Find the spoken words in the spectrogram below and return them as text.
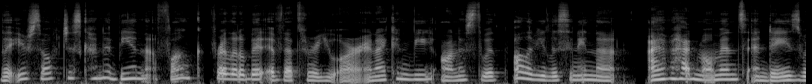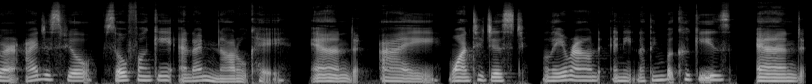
let yourself just kind of be in that funk for a little bit if that's where you are. And I can be honest with all of you listening that I have had moments and days where I just feel so funky and I'm not okay. And I want to just lay around and eat nothing but cookies and,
